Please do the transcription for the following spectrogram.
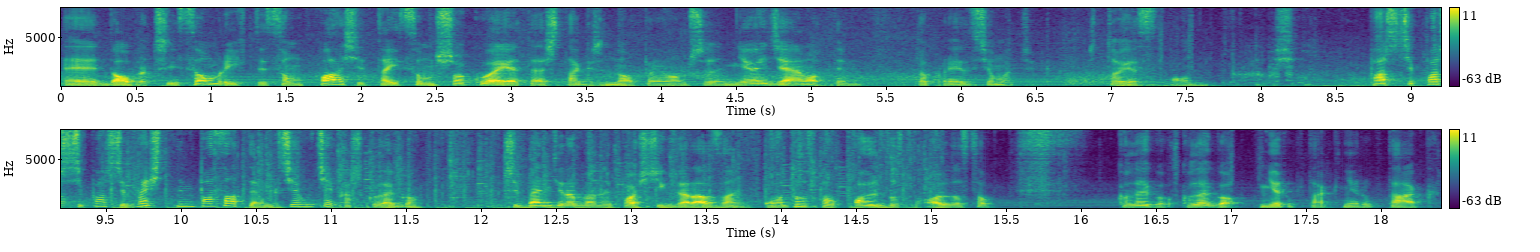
e, dobra, czyli są rifty, są właśnie, tutaj są shockwave'e też, także no powiem wam szczerze, nie wiedziałem o tym. Dobra, jest ziomeczek. Czy to jest on? Patrzcie, patrzcie, patrzcie, weź tym pasatem, gdzie uciekasz kolego? Czy będzie robiony pościg zaraz za... O, dostał, ale dostał, ale dostał. Kolego, kolego, nie rób tak, nie rób tak.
